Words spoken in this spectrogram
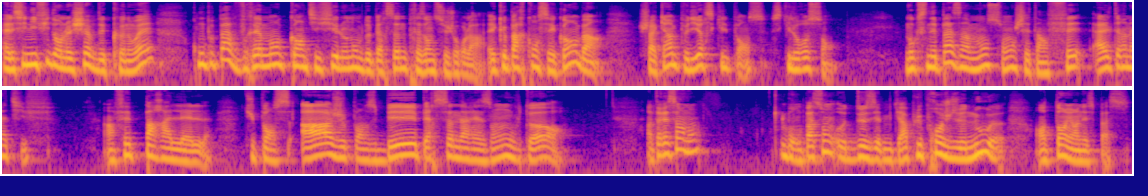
Elle signifie dans le chef de Conway qu'on ne peut pas vraiment quantifier le nombre de personnes présentes ce jour-là, et que par conséquent, ben, chacun peut dire ce qu'il pense, ce qu'il ressent. Donc ce n'est pas un mensonge, c'est un fait alternatif, un fait parallèle. Tu penses A, je pense B, personne n'a raison ou tort. Intéressant, non? Bon, passons au deuxième cas, plus proche de nous euh, en temps et en espace.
